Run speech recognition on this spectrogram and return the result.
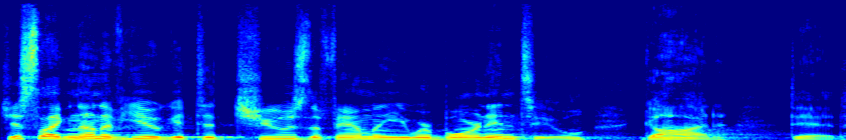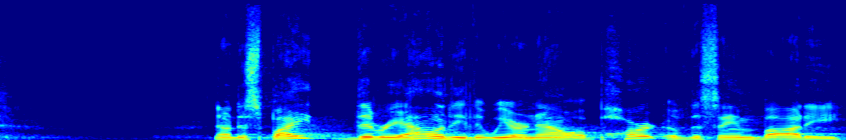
Just like none of you get to choose the family you were born into, God did. Now, despite the reality that we are now a part of the same body,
